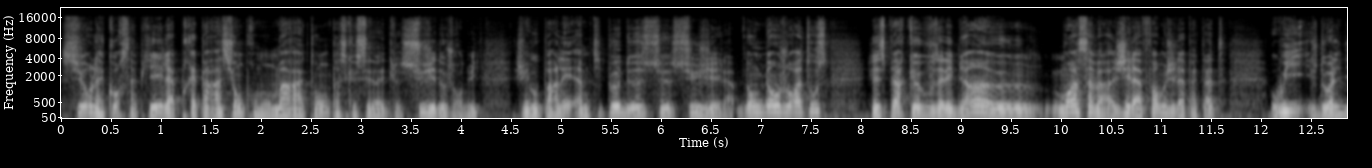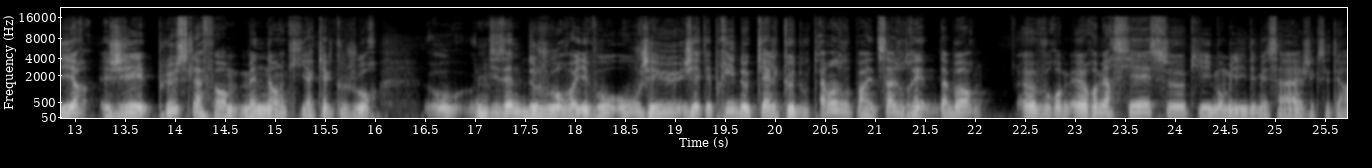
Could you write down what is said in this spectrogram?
sur la course à pied, la préparation pour mon marathon, parce que ça va être le sujet d'aujourd'hui. Je vais vous parler un petit peu de ce sujet-là. Donc bonjour à tous, j'espère que vous allez bien. Euh, moi ça va, j'ai la forme, j'ai la patate. Oui, je dois le dire, j'ai plus la forme maintenant qu'il y a quelques jours ou une dizaine de jours, voyez-vous, où j'ai eu, j'ai été pris de quelques doutes. Avant de vous parler de ça, je voudrais d'abord euh, vous euh, remercier ceux qui m'ont mis des messages, etc.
